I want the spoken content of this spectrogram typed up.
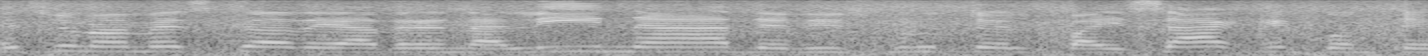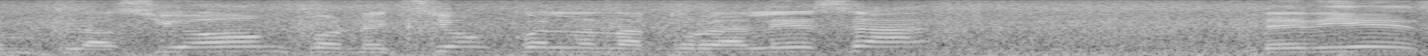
es una mezcla de adrenalina, de disfrute del paisaje, contemplación, conexión con la naturaleza. De 10.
